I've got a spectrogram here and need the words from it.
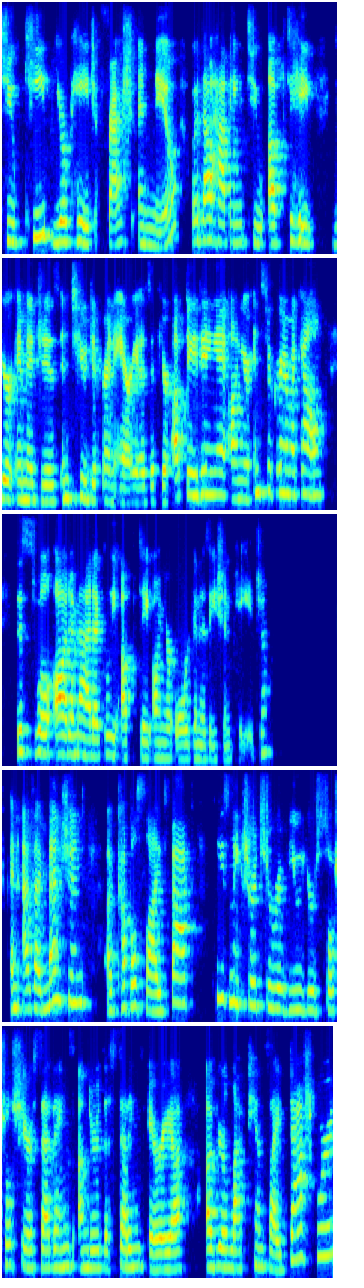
to keep your page fresh and new without having to update your images in two different areas. If you're updating it on your Instagram account, this will automatically update on your organization page. And as I mentioned a couple slides back, please make sure to review your social share settings under the settings area of your left-hand side dashboard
